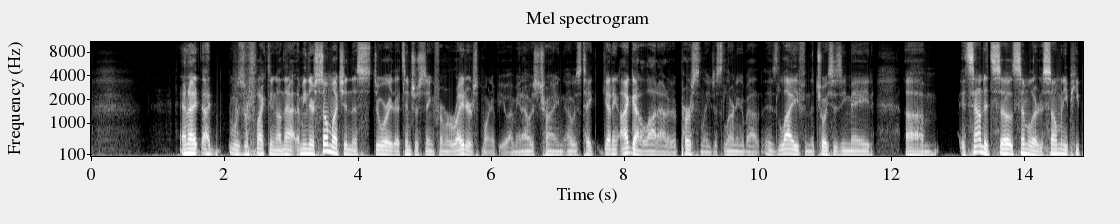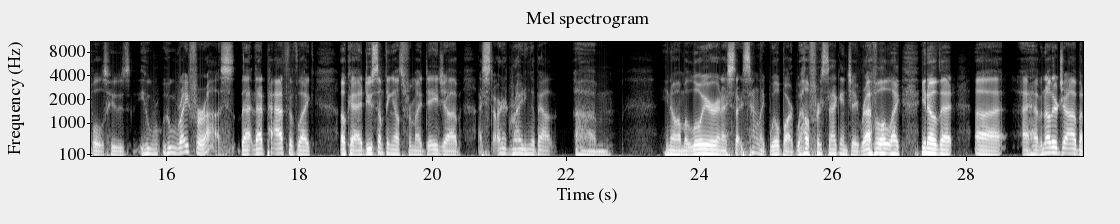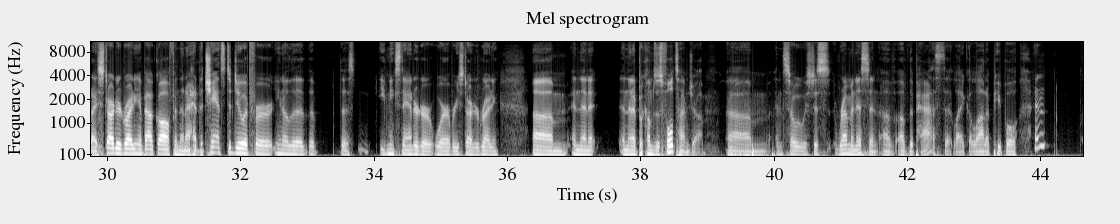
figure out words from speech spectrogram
and I, I was reflecting on that. I mean, there's so much in this story that's interesting from a writer's point of view. I mean, I was trying, I was take, getting, I got a lot out of it personally, just learning about his life and the choices he made. Um, it sounded so similar to so many people's who's who who write for us. That that path of like, okay, I do something else for my day job. I started writing about, um, you know, I'm a lawyer, and I started. Sounded like Will Bardwell for a second, Jay Revell, like you know that. Uh, I have another job, but I started writing about golf, and then I had the chance to do it for you know the the, the Evening Standard or wherever he started writing, um, and then it and then it becomes his full time job. Um, and so it was just reminiscent of of the past that like a lot of people and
